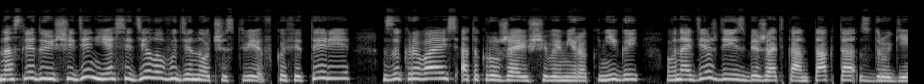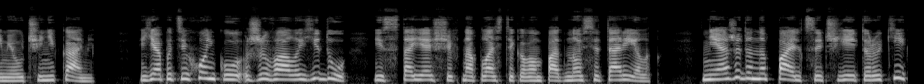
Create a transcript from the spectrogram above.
На следующий день я сидела в одиночестве в кафетерии, закрываясь от окружающего мира книгой в надежде избежать контакта с другими учениками. Я потихоньку жевала еду из стоящих на пластиковом подносе тарелок. Неожиданно пальцы чьей-то руки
